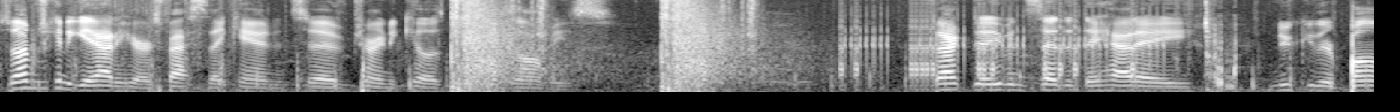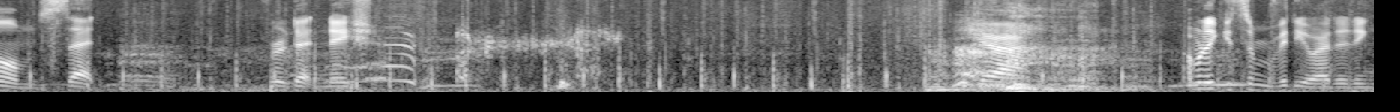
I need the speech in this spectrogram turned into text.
So I'm just gonna get out of here as fast as I can instead of trying to kill as many zombies. In fact, they even said that they had a nuclear bomb set for detonation. Yeah. I'm gonna get some video editing.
